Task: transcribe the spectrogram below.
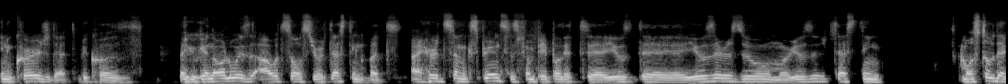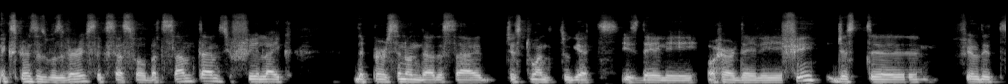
encourage that because like you can always outsource your testing but i heard some experiences from people that uh, use the UserZoom or user testing most of the experiences was very successful but sometimes you feel like the person on the other side just wanted to get his daily or her daily fee, just uh, filled it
